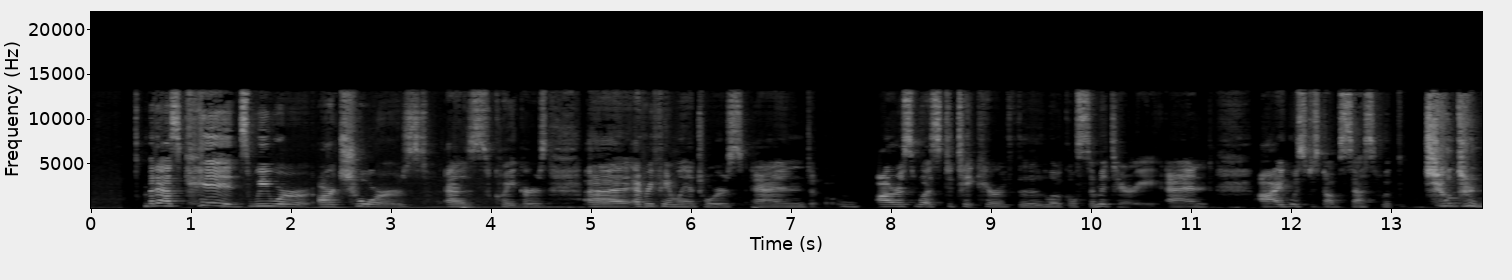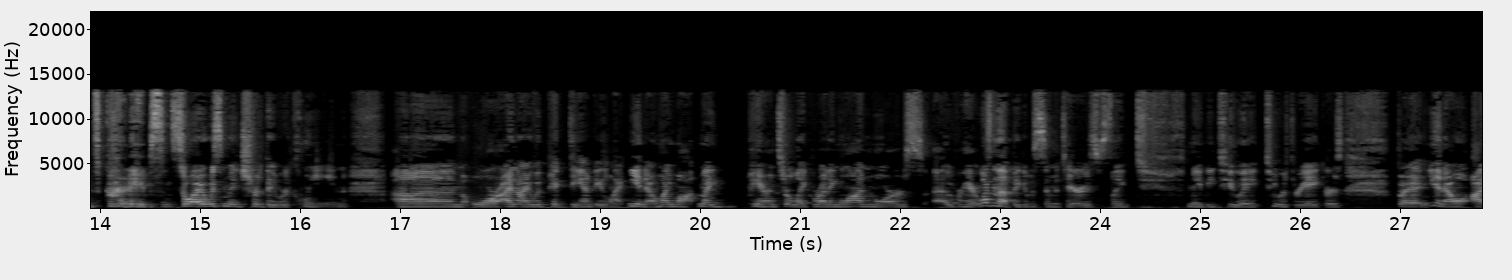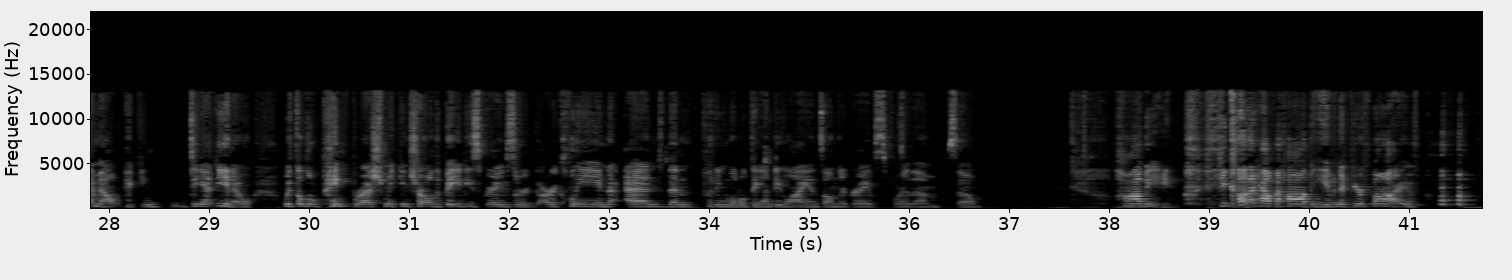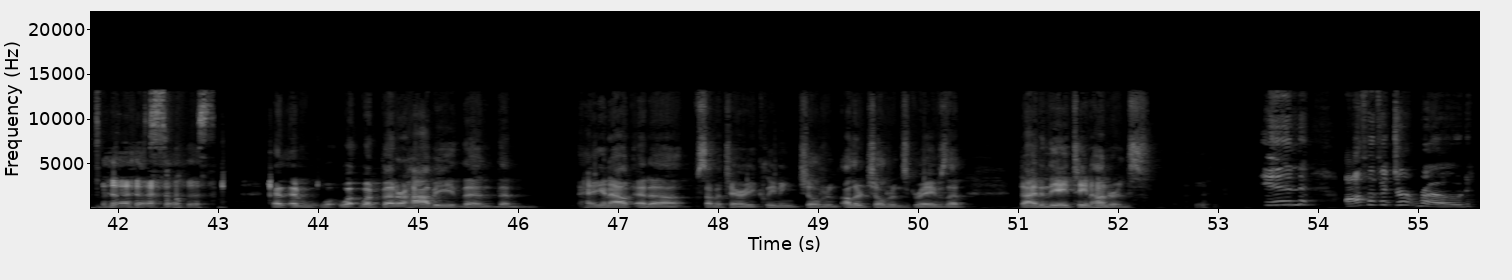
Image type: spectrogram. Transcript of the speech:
but as kids, we were our chores as Quakers. Uh, every family had chores, and ours was to take care of the local cemetery. And I was just obsessed with children's graves, and so I always made sure they were clean. Um, or and I would pick dandelion. You know, my mom, my parents are like running lawnmowers over here. It wasn't that big of a cemetery. It's just like maybe two eight two or three acres, but you know, I'm out picking dan. You know, with a little paintbrush, making sure all the babies' graves are are clean, and then putting little dandelions on their graves for them. So hobby. You gotta have a hobby, even if you're five. so, and, and what what better hobby than than hanging out at a cemetery cleaning children other children's graves that died in the 1800s in off of a dirt road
